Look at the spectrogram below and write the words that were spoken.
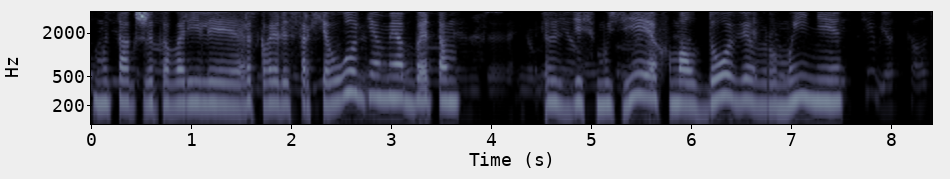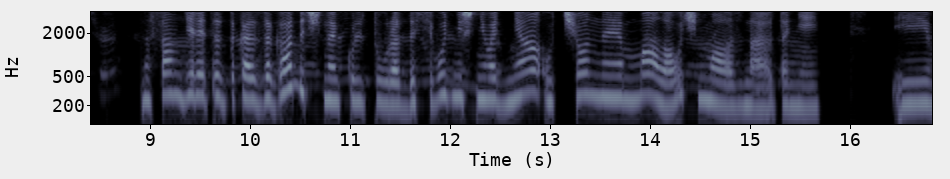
Мы также говорили, разговаривали с археологами об этом э, здесь в музеях, в Молдове, в Румынии. На самом деле это такая загадочная культура. До сегодняшнего дня ученые мало, очень мало знают о ней. И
